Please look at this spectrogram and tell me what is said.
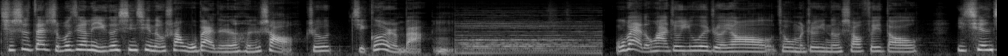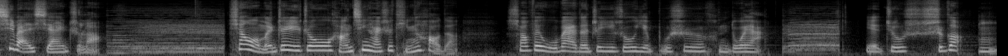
其实，在直播间里，一个星期能刷五百的人很少，只有几个人吧。嗯，五百的话，就意味着要在我们这里能消费到一千七百喜爱值了。像我们这一周行情还是挺好的。消费五百的这一周也不是很多呀，也就十个，嗯。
